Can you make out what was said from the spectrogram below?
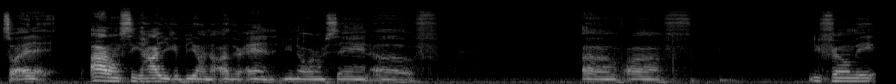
So and I don't see how you could be on the other end. You know what I'm saying? Of of of you feel me.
